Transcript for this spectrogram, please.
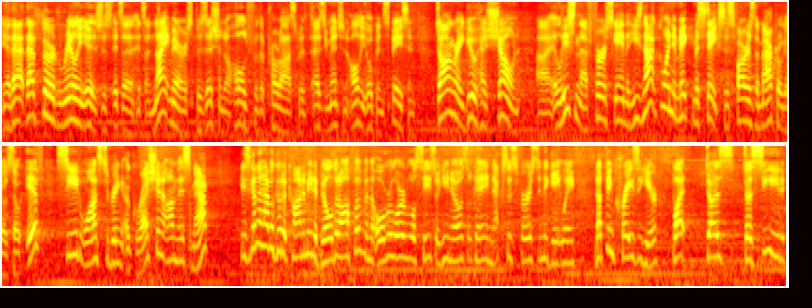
Yeah, that, that third really is just it's a it's a nightmarish position to hold for the Protoss with, as you mentioned, all the open space. And DongRaeGu has shown, uh, at least in that first game, that he's not going to make mistakes as far as the macro goes. So if Seed wants to bring aggression on this map, he's going to have a good economy to build it off of, and the Overlord will see. So he knows, okay, Nexus first into Gateway, nothing crazy here. But does does Seed?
